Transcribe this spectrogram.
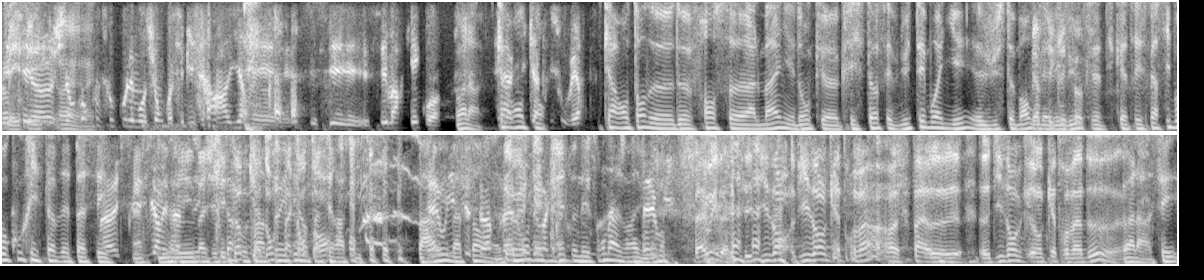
Mais- c'est, euh, j'ai ouais, encore ouais. plus beaucoup l'émotion, quoi. C'est bizarre à dire, mais c'est- marqué, quoi. Voilà, C'est la 40 ans. ouverte. 40 ans de, de France-Allemagne et donc euh, Christophe est venu témoigner euh, justement. Vous Merci, l'avez vu, Christophe. cette cicatrice. Merci beaucoup Christophe d'être passé. Avec plaisir, amis. bah, Christophe qui a donc un peu aidé dans 50 ta ans. thérapie. Bah Eh oui, maintenant, tout le monde est obligé de donner son âge, hein, Eh évidemment. Bah oui, bah, c'est 10 ans, 10 ans en 80, euh, enfin euh, euh, 10 ans en 82. euh, Voilà, c'est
